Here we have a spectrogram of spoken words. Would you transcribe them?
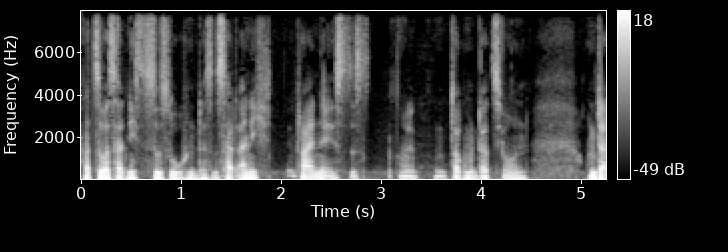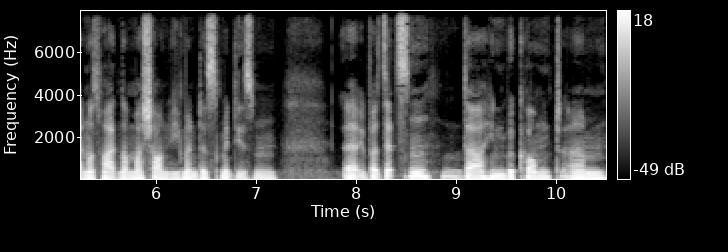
hat sowas halt nichts zu suchen. Das ist halt eigentlich reine ist es äh, Dokumentation. Und dann muss man halt nochmal schauen, wie man das mit diesem äh, Übersetzen da hinbekommt. Ähm,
